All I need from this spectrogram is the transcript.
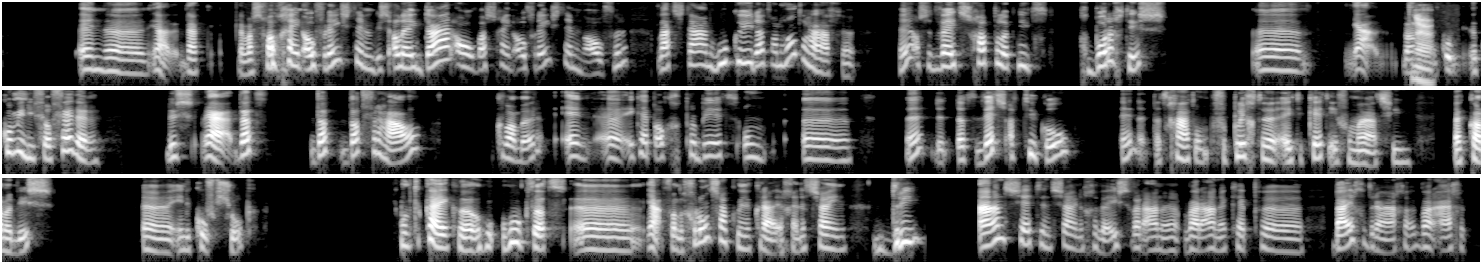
En eh, ja, daar, daar was gewoon geen overeenstemming. Dus alleen daar al was geen overeenstemming over. Laat staan, hoe kun je dat dan handhaven? Hè? Als het wetenschappelijk niet geborgd is, eh, ja, dan, Ja. Kom, dan kom je niet veel verder. Dus ja, dat, dat, dat verhaal kwam er. En eh, ik heb ook geprobeerd om eh, hè, dat wetsartikel, hè, dat, gaat om verplichte etiketinformatie bij cannabis eh, in de coffeeshop. Om te kijken hoe, hoe ik dat ja, van de grond zou kunnen krijgen. En het zijn drie aanzetten zijn geweest waaraan, waaraan ik heb bijgedragen. Waar eigenlijk,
